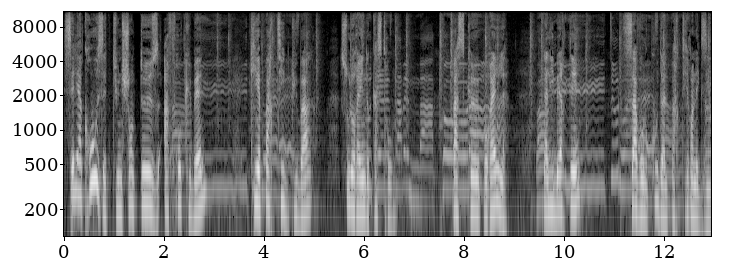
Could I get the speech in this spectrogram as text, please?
Celia Cruz est une chanteuse afro-cubaine qui est partie de Cuba sous le règne de Castro. Parce que pour elle, la liberté, ça vaut le coup d'aller partir en exil.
